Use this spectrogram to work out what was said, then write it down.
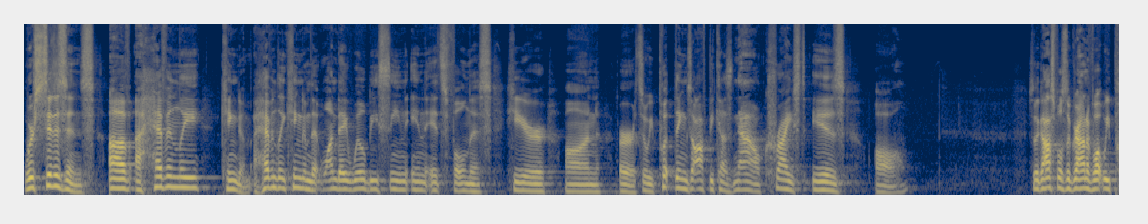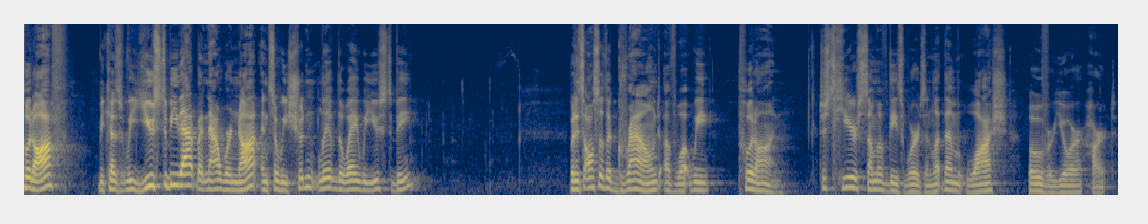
We're citizens of a heavenly kingdom, a heavenly kingdom that one day will be seen in its fullness here on earth. So we put things off because now Christ is all. So the gospel is the ground of what we put off because we used to be that, but now we're not, and so we shouldn't live the way we used to be. But it's also the ground of what we put on. Just hear some of these words and let them wash over your heart.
